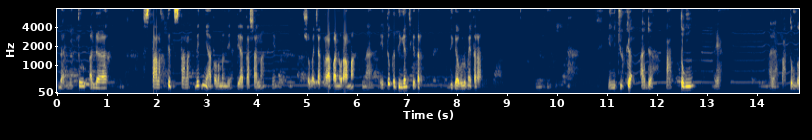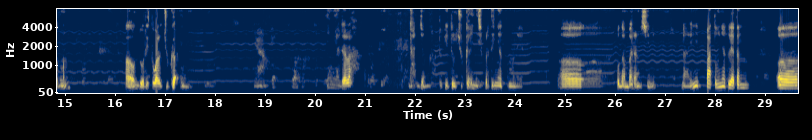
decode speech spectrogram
dan itu ada stalaktit stalagmitnya teman-teman ya di atas sana ya. Coba cakra panorama. Nah itu ketinggian sekitar 30 meteran. Nah, ini juga ada patung ya. Ada patung teman-teman. Eh, untuk ritual juga ini. Ya. Ini adalah kanjeng Ratu Kidul juga ini sepertinya teman ya. Eh, penggambaran di sini. Nah ini patungnya kelihatan eh,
